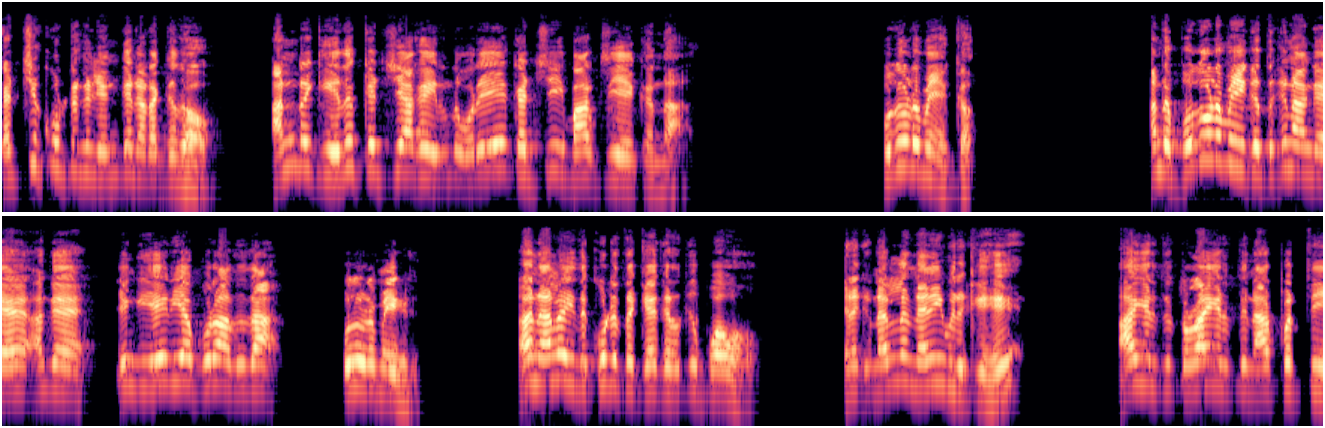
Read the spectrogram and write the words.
கட்சி கூட்டங்கள் எங்கே நடக்குதோ அன்றைக்கு எதிர்க்கட்சியாக இருந்த ஒரே கட்சி மார்க்சிய இயக்கம் தான். பொதுவுடைமை இயக்கம். அந்த பொதுவுடைமை இயக்கத்துக்கு நாங்கள் அங்கே எங்கள் ஏரியா பூரா அதுதான். பொதுவுடைமைகள் அதனால் இந்த கூட்டத்தை கேட்கறதுக்கு போவோம். எனக்கு நல்ல நினைவு இருக்குது ஆயிரத்தி தொள்ளாயிரத்தி நாற்பத்தி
